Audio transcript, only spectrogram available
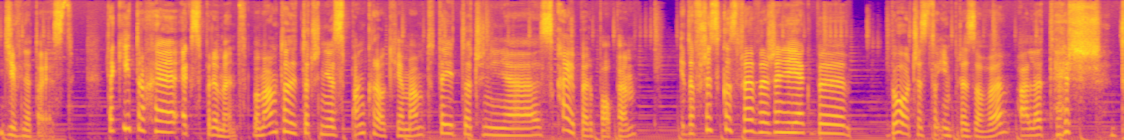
Dziwne to jest. Taki trochę eksperyment, bo mam tutaj do czynienia z punk rockiem, mam tutaj do czynienia z hyperpopem, i to wszystko sprawia wrażenie, jakby było często imprezowe, ale też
